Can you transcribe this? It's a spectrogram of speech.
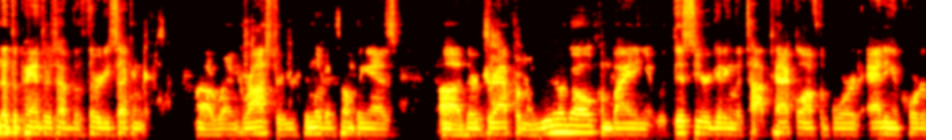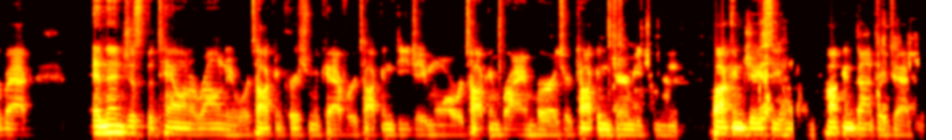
that the Panthers have the 32nd uh, ranked roster. You can look at something as uh, their draft from a year ago, combining it with this year, getting the top tackle off the board, adding a quarterback, and then just the talent around it. We're talking Christian McCaffrey, we're talking DJ Moore, we're talking Brian Burns, we're talking Jeremy Chinn, talking Jaycee Horn, talking Donte Jackson.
